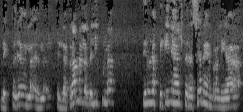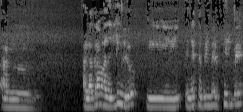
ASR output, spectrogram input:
la historia de la, la- la trama en la película tiene unas pequeñas alteraciones en realidad al, a la trama del libro y en este primer filme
